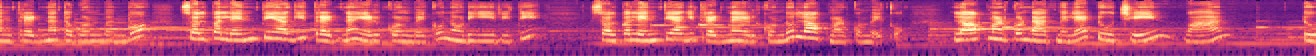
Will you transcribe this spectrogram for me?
ಒಂದು ಥ್ರೆಡ್ನ ತೊಗೊಂಡು ಬಂದು ಸ್ವಲ್ಪ ಲೆಂತಿಯಾಗಿ ಥ್ರೆಡ್ನ ಎಳ್ಕೊಳ್ಬೇಕು ನೋಡಿ ಈ ರೀತಿ ಸ್ವಲ್ಪ ಲೆಂತಿಯಾಗಿ ಥ್ರೆಡ್ನ ಎಳ್ಕೊಂಡು ಲಾಕ್ ಮಾಡ್ಕೊಬೇಕು ಲಾಕ್ ಮಾಡ್ಕೊಂಡಾದಮೇಲೆ two chain one two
